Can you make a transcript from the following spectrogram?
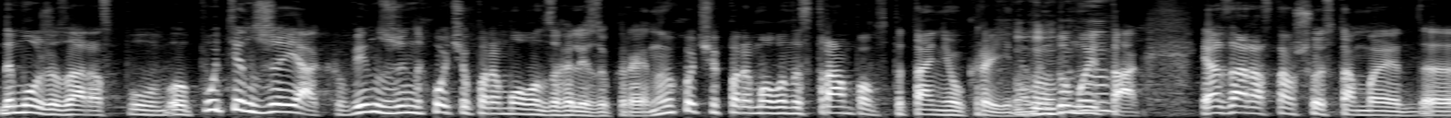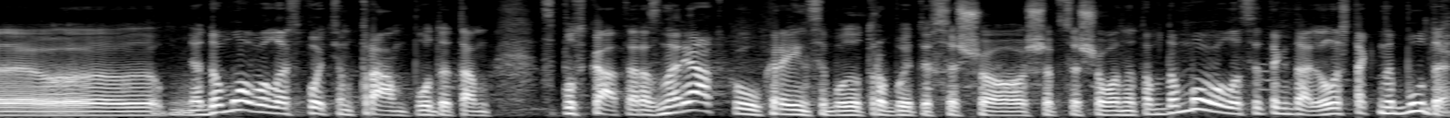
не може зараз Пу- Путін же як? Він же не хоче перемовин взагалі з Україною. Він хоче перемовини з Трампом з питання України. Він думає так. Я зараз там щось там ми е, домовились. Потім Трамп буде там спускати рознарядку. Українці будуть робити все, що, що все, що вони там домовились, і так далі. Але ж так не буде.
